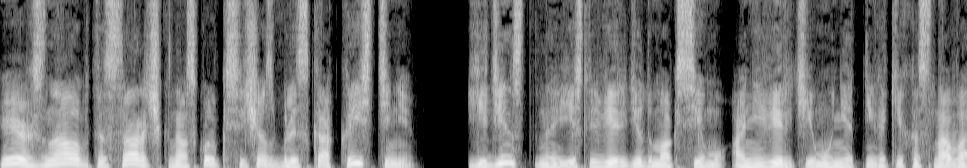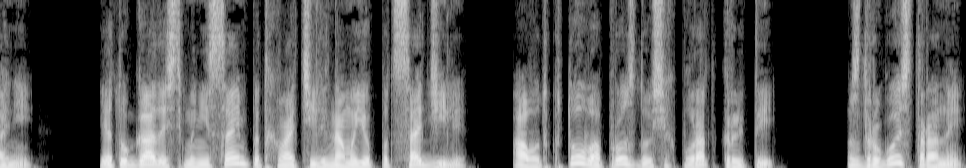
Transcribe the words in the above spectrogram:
Эх, знала бы ты, Сарочка, насколько сейчас близка к истине. Единственное, если верить деду Максиму, а не верить ему нет никаких оснований, эту гадость мы не сами подхватили, нам ее подсадили. А вот кто, вопрос до сих пор открытый. С другой стороны,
